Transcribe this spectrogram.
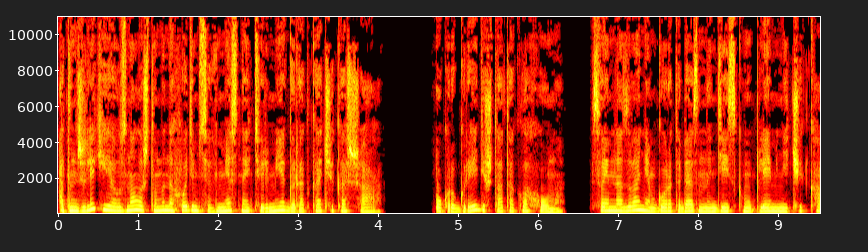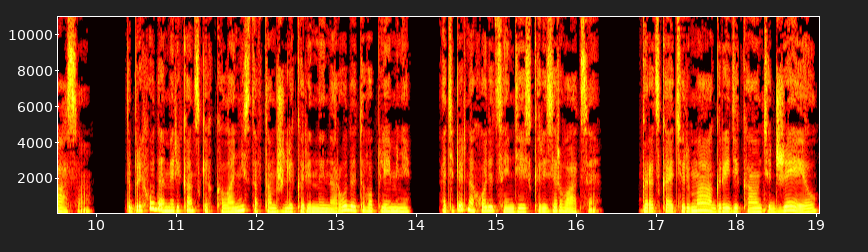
От Анжелики я узнала, что мы находимся в местной тюрьме городка Чикаша, округ Грейди, штата Оклахома. Своим названием город обязан индейскому племени Чикасо. До прихода американских колонистов там жили коренные народы этого племени, а теперь находится индейская резервация. Городская тюрьма Грейди Каунти Джейл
